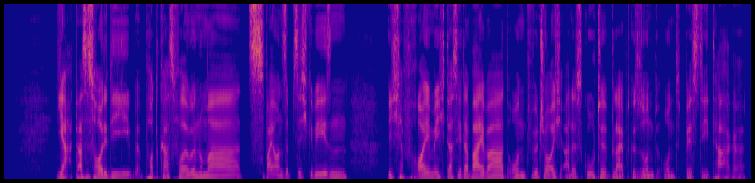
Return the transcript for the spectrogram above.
Ja, das ist heute die Podcast-Folge Nummer 72 gewesen. Ich freue mich, dass ihr dabei wart und wünsche euch alles Gute, bleibt gesund und bis die Tage.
